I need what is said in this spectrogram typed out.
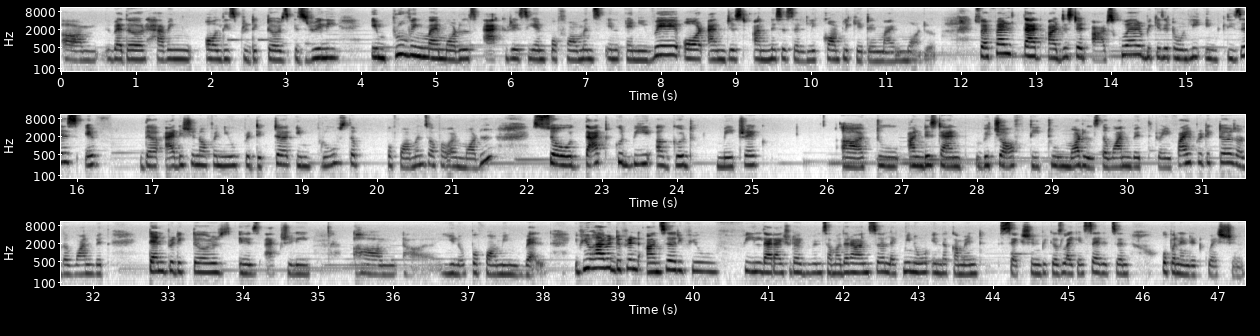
um, whether having all these predictors is really improving my model's accuracy and performance in any way or i'm just unnecessarily complicating my model? So i felt that adjusted r square because it only increases if the addition of a new predictor improves the performance of our model. So that could be a good metric uh, to understand which of the two models the one with 25 predictors or the one with 10 predictors is actually um, uh, you know performing well. If you have a different answer if you feel that i should have given some other answer let me know in the comment section because like i said it's an open-ended question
